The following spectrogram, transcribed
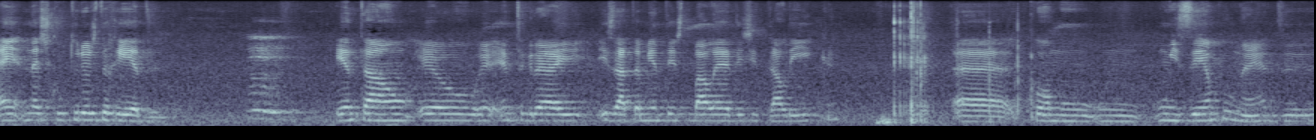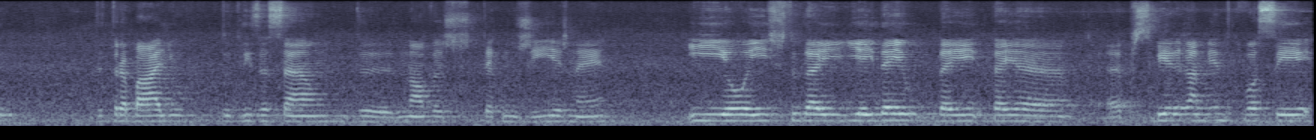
em, nas culturas de rede. Hum. Então eu integrei exatamente este balé Digitalic uh, como um, um, exemplo né, de, de trabalho, de utilização de novas tecnologias, né? E eu aí estudei e aí dei, dei, dei a, a perceber realmente que você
